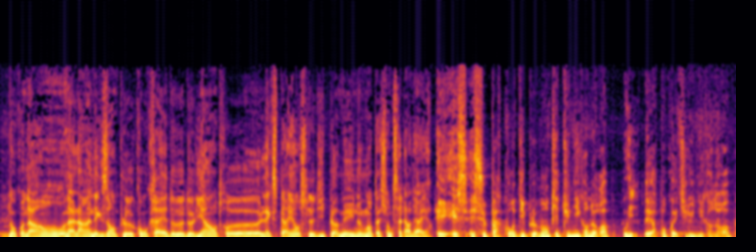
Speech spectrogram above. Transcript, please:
Mmh. Donc on a on a là un exemple concret de, de lien entre euh, l'expérience, le diplôme et une augmentation de salaire derrière. Et, et ce parcours diplômant qui est unique en Europe. Oui. D'ailleurs, pourquoi est-il unique en Europe?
